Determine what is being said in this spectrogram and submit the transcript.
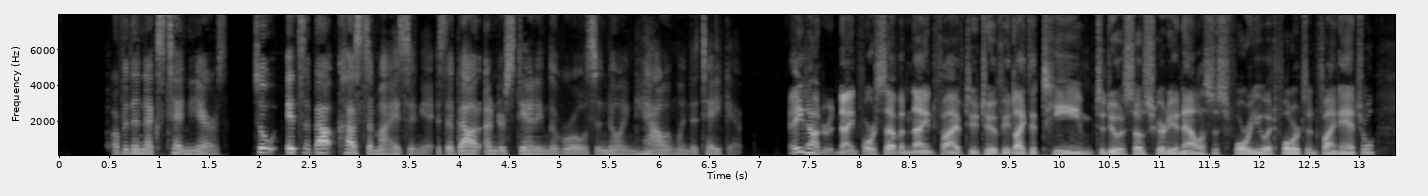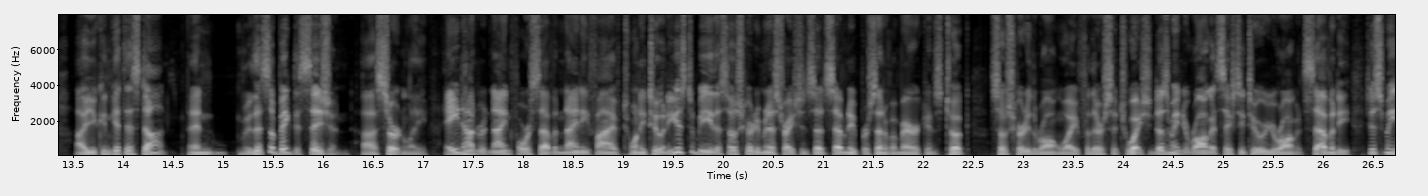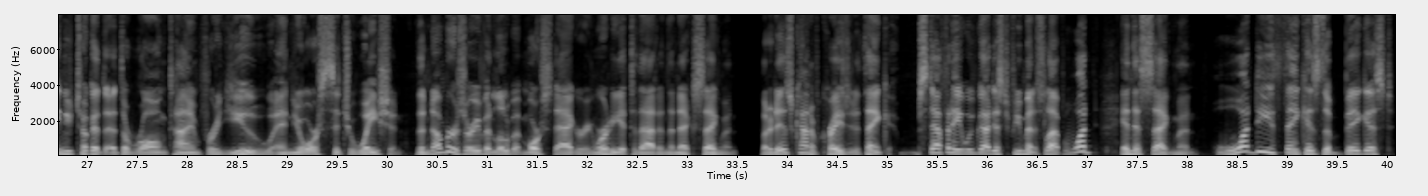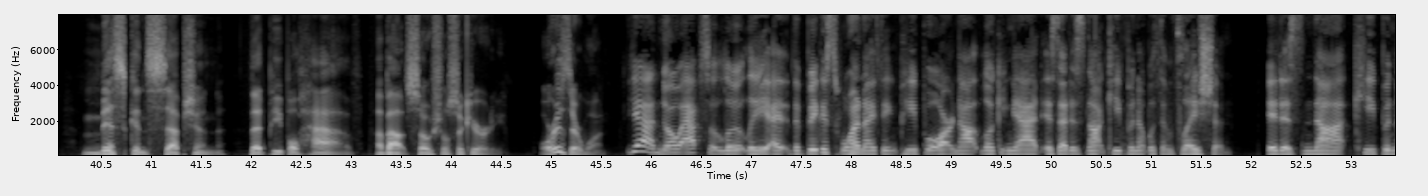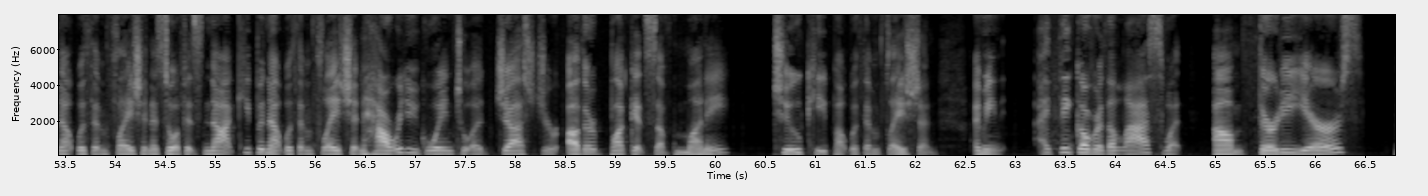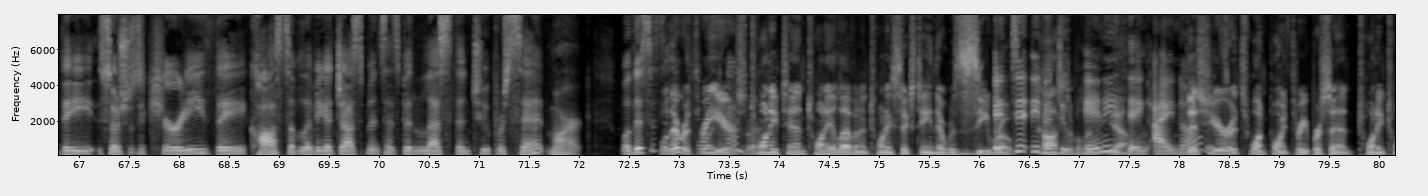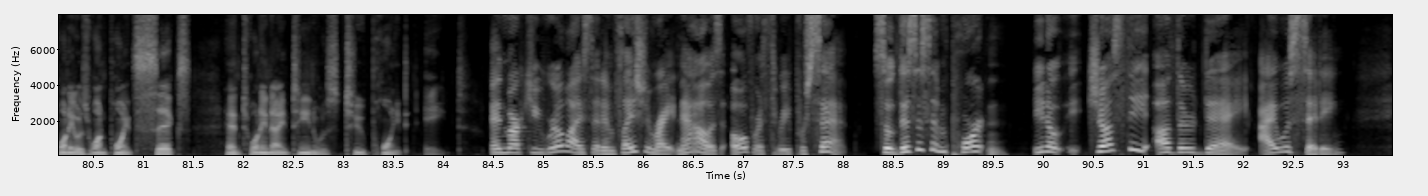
over the next 10 years. So it's about customizing it. It's about understanding the rules and knowing how and when to take it. 800 947 9522 if you'd like the team to do a Social Security analysis for you at Fullerton Financial. Uh, you can get this done. And this is a big decision, uh, certainly. 800 947 9522. And it used to be the Social Security Administration said 70% of Americans took Social Security the wrong way for their situation. Doesn't mean you're wrong at 62 or you're wrong at 70, just mean you took it at the wrong time for you and your situation. The numbers are even a little bit more staggering. We're going to get to that in the next segment. But it is kind of crazy to think. Stephanie, we've got just a few minutes left. What in this segment, what do you think is the biggest misconception that people have about Social Security? Or is there one? Yeah, no, absolutely. I, the biggest one I think people are not looking at is that it's not keeping up with inflation. It is not keeping up with inflation. And so, if it's not keeping up with inflation, how are you going to adjust your other buckets of money to keep up with inflation? I mean, I think over the last, what, um, 30 years, the Social Security, the cost of living adjustments has been less than 2%, Mark. Well, this is well. There were three years: number. 2010, 2011, and 2016. There was zero. It didn't even do anything. Yeah. I know. This year it's 1.3 percent. 2020 was 1.6, and 2019 was 2.8. And Mark, you realize that inflation right now is over 3%. So this is important. You know, just the other day, I was sitting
